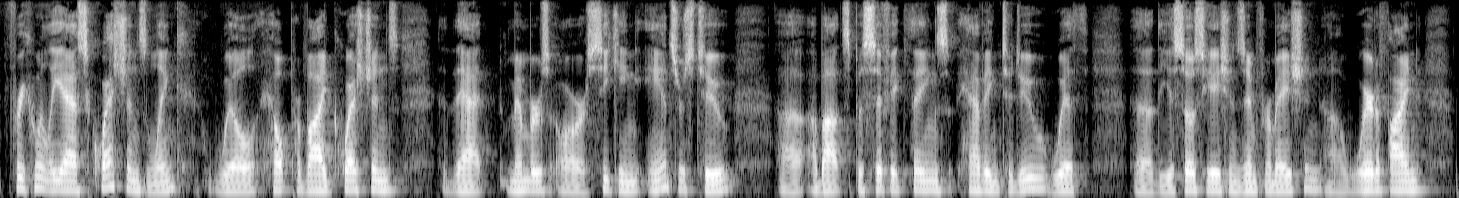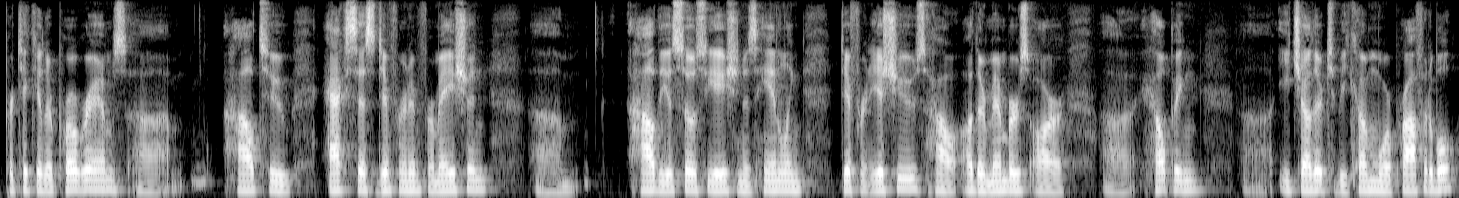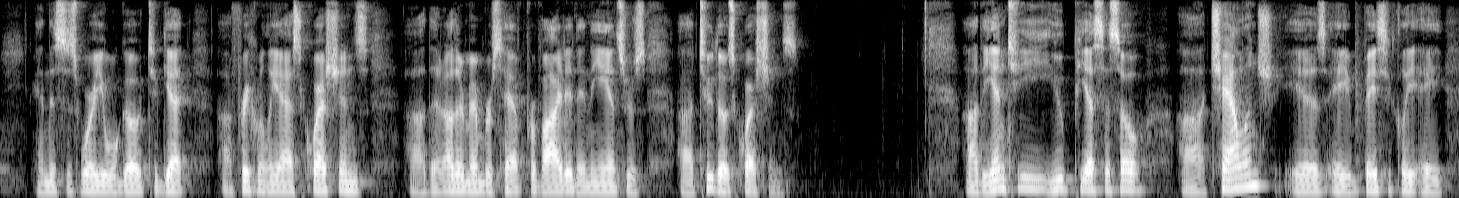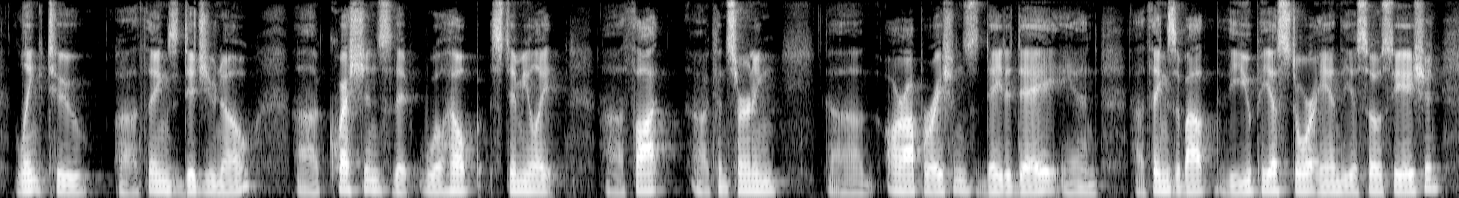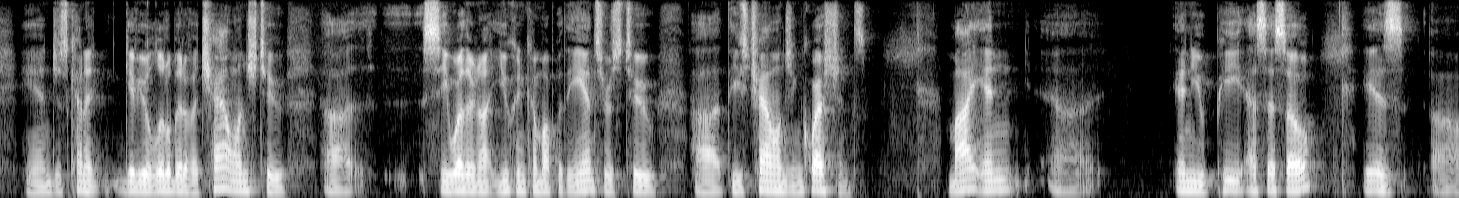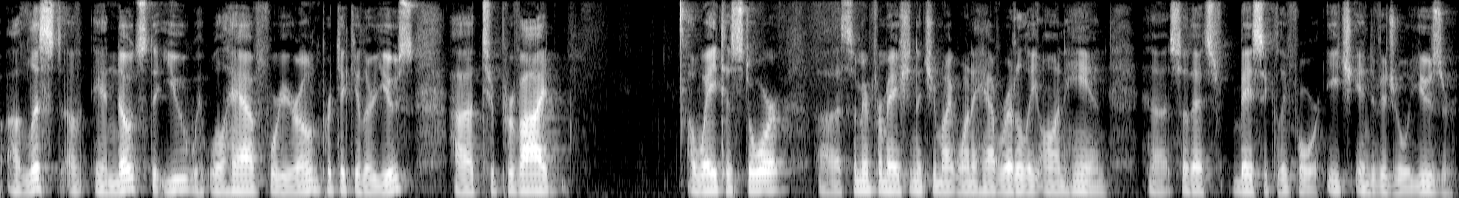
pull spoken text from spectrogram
frequently asked questions link will help provide questions that members are seeking answers to uh, about specific things having to do with uh, the association's information, uh, where to find particular programs, um, how to access different information, um, how the association is handling different issues, how other members are uh, helping uh, each other to become more profitable. And this is where you will go to get uh, frequently asked questions that other members have provided and the answers to those questions. Uh, the NT UPSSO uh, challenge is a basically a link to uh, things did you know, uh, questions that will help stimulate uh, thought uh, concerning our operations day to day and things about the UPS store and the association, and just kind of give you a little bit of a challenge to see whether or not you can come up with the answers to these challenging questions. My N, uh, NUP SSO is uh, a list of and notes that you will have for your own particular use uh, to provide a way to store uh, some information that you might want to have readily on hand. Uh, so that's basically for each individual user.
